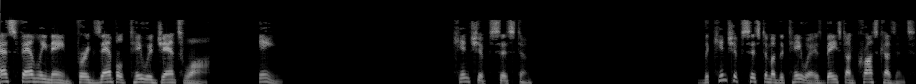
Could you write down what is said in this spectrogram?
S family name, for example Tewa Janswa. Ing. Kinship system The kinship system of the Teiwa is based on cross-cousins.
